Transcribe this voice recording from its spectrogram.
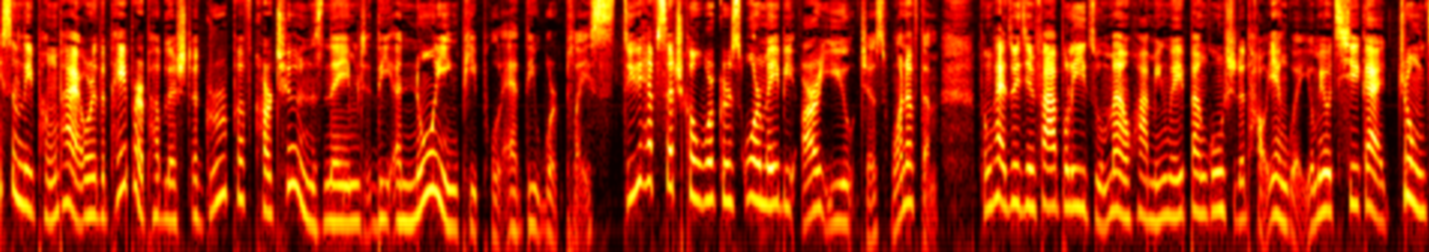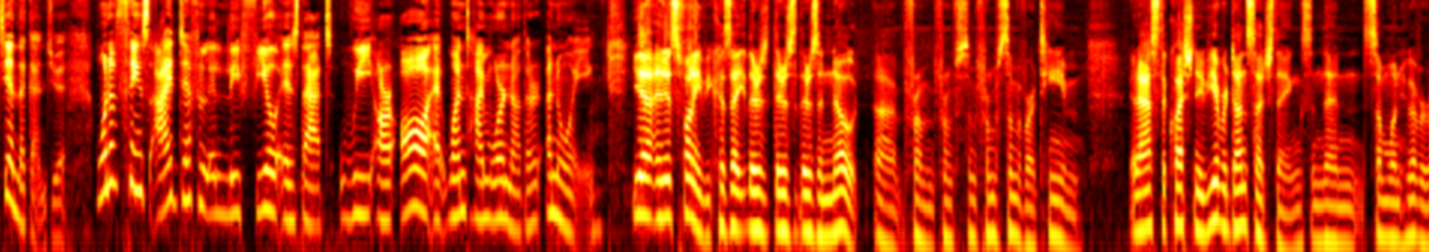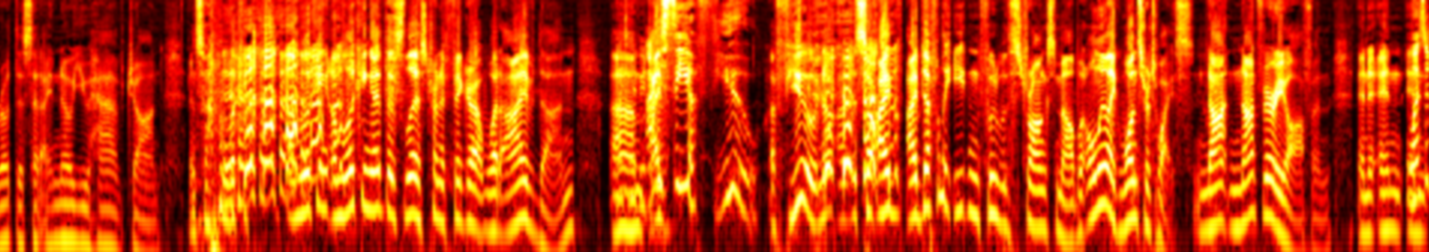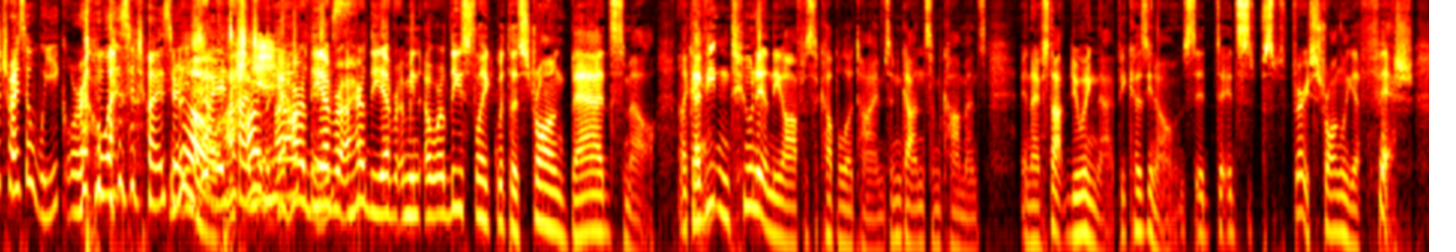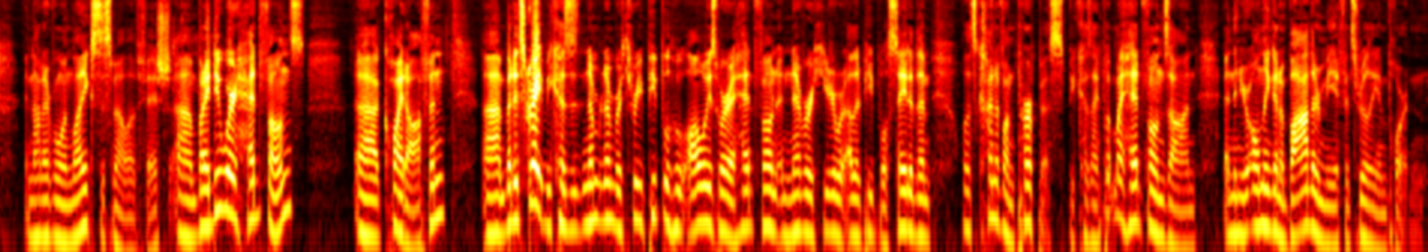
recently Peng Pai or the paper published a group of cartoons named The Annoying People at the Workplace. Do you have such coworkers or maybe are you just one of them? 澎湃最近发布了一组漫画，名为《办公室的讨厌鬼》，有没有膝盖中箭的感觉？One of the things I definitely feel is that we are all at one time or another annoying. Yeah, and it's funny because I, there's there's there's a note uh, from from some from some of our team it asked the question, "Have you ever done such things?" And then someone, whoever wrote this, said, "I know you have, John." And so I'm looking, I'm looking, I'm looking at this list, trying to figure out what I've done. Um, I see a few. A few. No, uh, so I've I've definitely eaten food with strong smell, but only like once or twice. Not not very often. And and, and once or twice a week, or once or twice your no, entire time. I hardly, I hardly ever. I hardly ever. I mean, or at least like with a strong bad smell. Like okay. I've eaten tuna in the office a couple of times and gotten some comments, and I've stopped doing that because you know it, it's very strongly a fish, and not everyone likes the smell of fish. Um, but I do wear headphones uh, quite often. Um, but it's great because number number three, people who always wear a headphone and never hear what other people say to them. Well, it's kind of on purpose because I put my headphones on, and then you're only going to bother me if it's really important.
